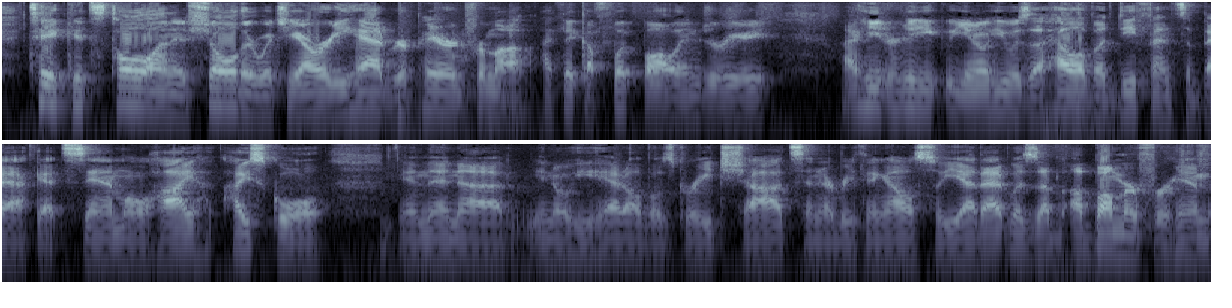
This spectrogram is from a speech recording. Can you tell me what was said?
take its toll on his shoulder, which he already had repaired from a, I think, a football injury. Uh, he, he, you know, he was a hell of a defensive back at Samo High High School, and then, uh, you know, he had all those great shots and everything else. So yeah, that was a, a bummer for him.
